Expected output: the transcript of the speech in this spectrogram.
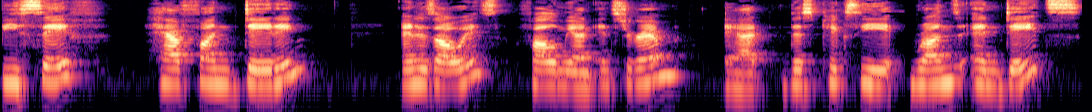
Be safe, have fun dating. And as always, follow me on Instagram at this pixie runs and dates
